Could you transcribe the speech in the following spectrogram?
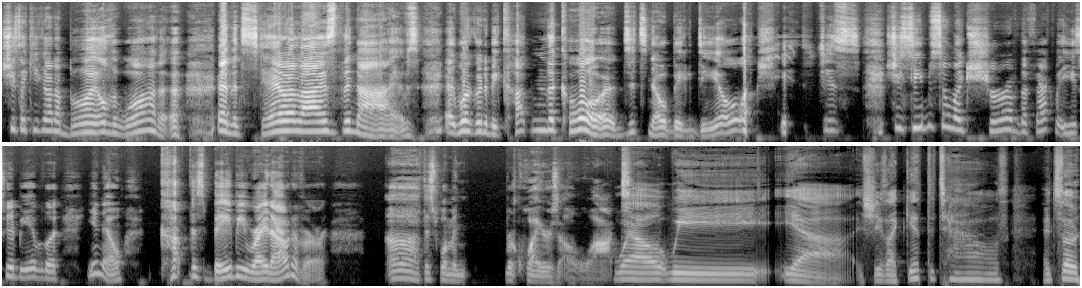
she's like, you gotta boil the water and then sterilize the knives and we're to be cutting the cords. It's no big deal. She, she's, she seems so like sure of the fact that he's to be able to, you know, cut this baby right out of her. Ah, this woman requires a lot. Well, we yeah, she's like, get the towels. And so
